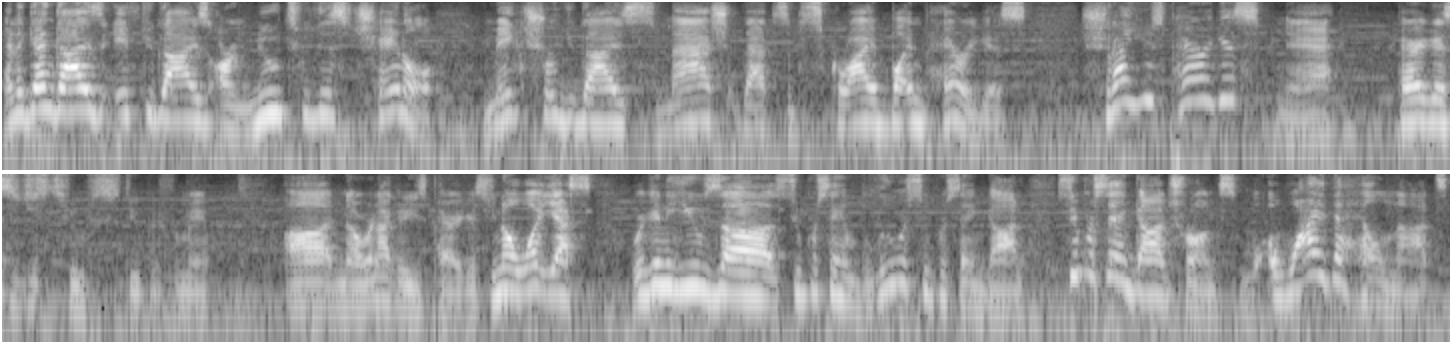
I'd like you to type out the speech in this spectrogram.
And again, guys, if you guys are new to this channel, make sure you guys smash that subscribe button, Paragus. Should I use Paragus? Nah, Paragus is just too stupid for me. Uh, no, we're not to use Paragus. You know what? Yes, we're to use uh, Super Saiyan Blue or Super Saiyan God. Super Saiyan God Trunks. Why the hell not?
